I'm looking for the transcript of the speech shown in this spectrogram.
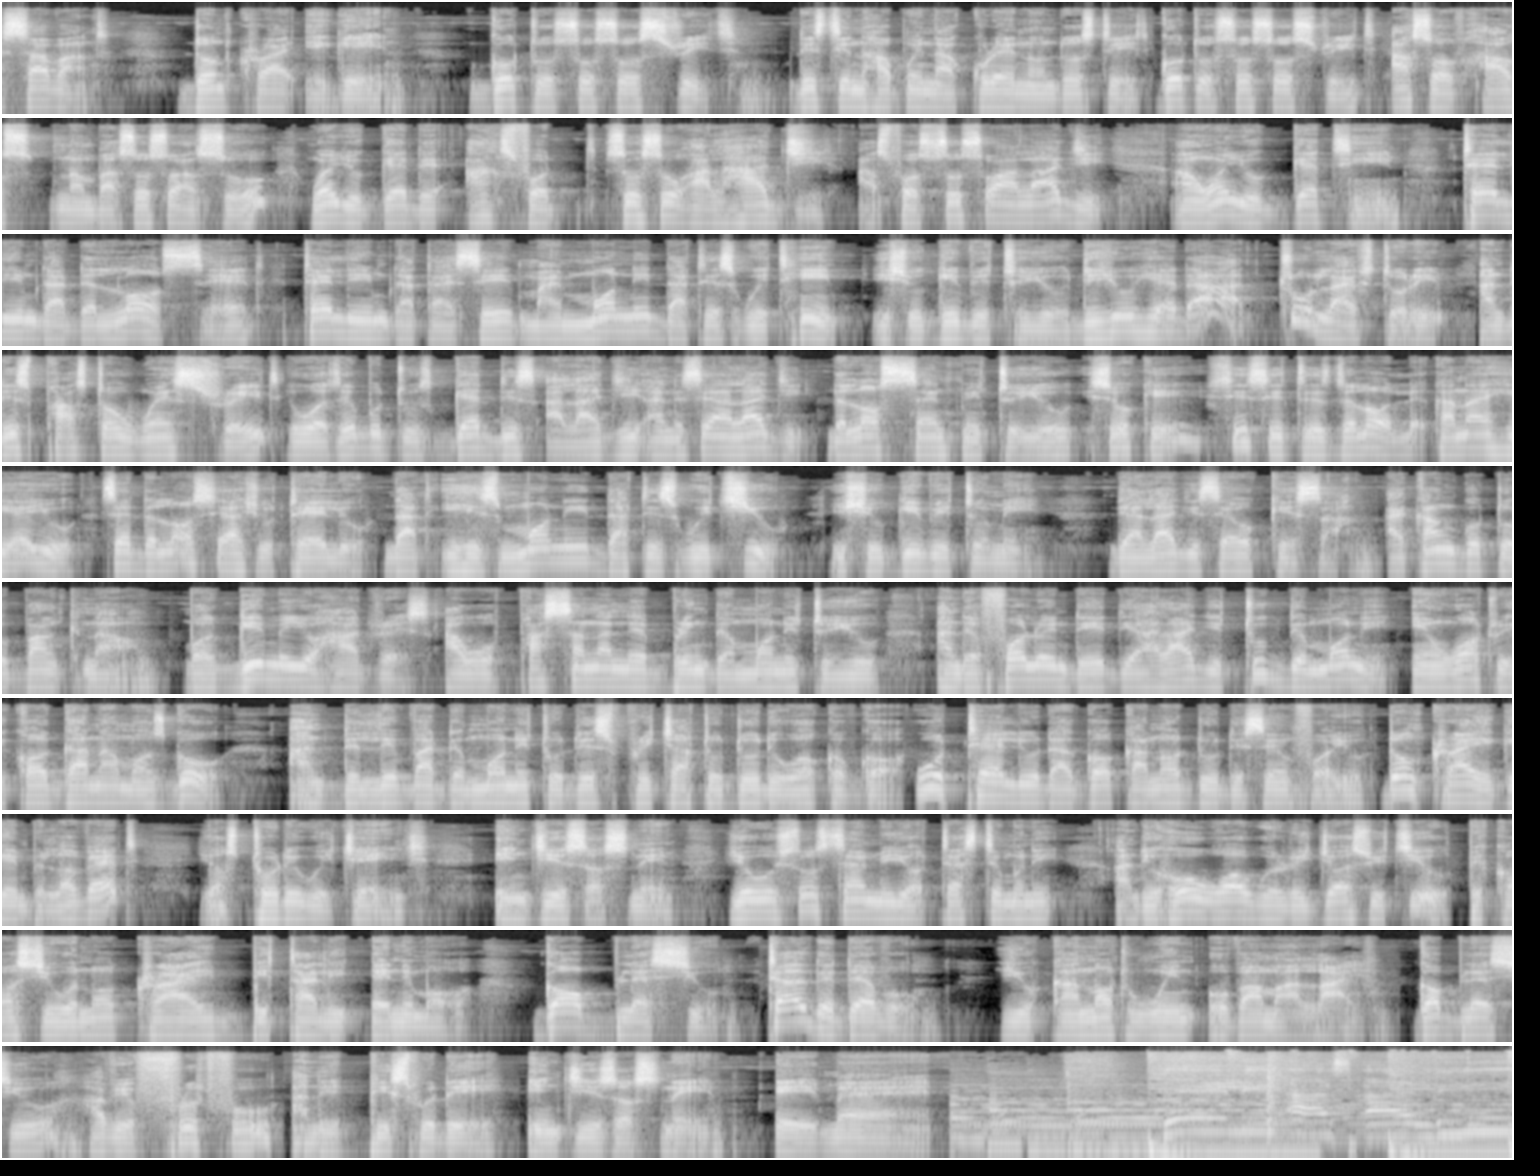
servant, don't cry again go to Soso Street. This thing happened in Akure in Ondo State. Go to Soso Street, ask of house number Soso and so. When you get there, ask for Soso Alhaji. Ask for Soso Alhaji. And when you get him, Tell him that the Lord said, Tell him that I say, My money that is with him, he should give it to you. Do you hear that? True life story. And this pastor went straight. He was able to get this Alhaji and he said, Alhaji, the Lord sent me to you. He said, Okay, since it is the Lord, can I hear you? He said, The Lord said, I should tell you that his money that is with you, you should give it to me. The Alhaji said, Okay, sir, I can't go to a bank now, but give me your address. I will personally bring the money to you. And the following day, the Alhaji took the money in what we call Ghana must go and delivered the money to this preacher to do the work of God. Who tell you that God cannot do the same for you? Don't cry again, beloved. Your story will change in Jesus' name. You will soon send me your testimony, and the whole world will rejoice with you because you will not cry bitterly anymore. God bless you. Tell the devil, you cannot win over my life. God bless you. Have a fruitful and a peaceful day. In Jesus' name, amen. Daily as I live,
